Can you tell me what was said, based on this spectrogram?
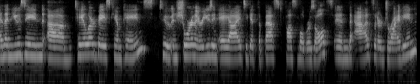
And then using um, tailored based campaigns to ensure that you're using AI to get the best possible results in the ads that are driving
